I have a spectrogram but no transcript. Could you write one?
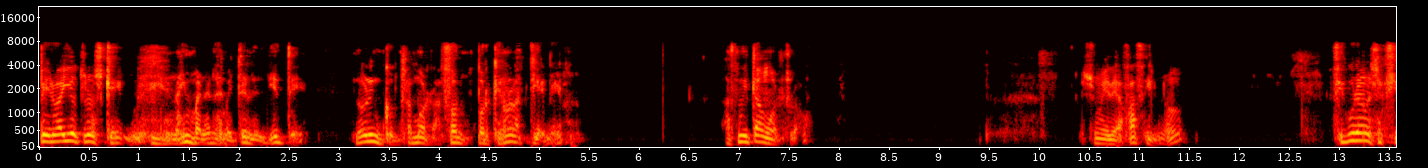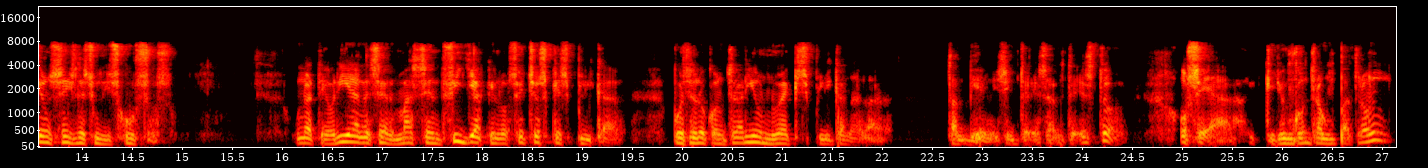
pero hay otros que no hay manera de meterle el diente. No le encontramos razón porque no la tienen. Admitámoslo. Es una idea fácil, ¿no? Figura en la sección 6 de su discursos. Una teoría de ser más sencilla que los hechos que explica, pues de lo contrario no explica nada. También es interesante esto. O sea, que yo he un patrón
